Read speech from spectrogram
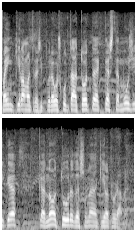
Faint Quilòmetres i podreu escoltar tota aquesta música que no atura de sonar aquí al programa.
